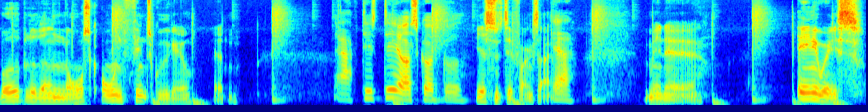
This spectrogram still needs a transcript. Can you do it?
både blev lavet en norsk og en finsk udgave af den. Ja, det, det er også godt gået. Jeg synes, det er fucking sejt. Ja. Men øh, anyways,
